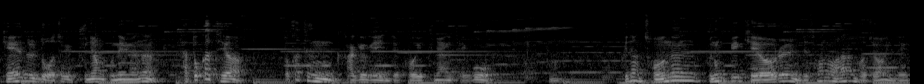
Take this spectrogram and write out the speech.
걔네들도 어차피 분양 보내면은 다 똑같아요. 똑같은 가격에 이제 거의 분양이 되고. 음, 그냥 저는 분홍빛 계열을 이제 선호하는 거죠 이제.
